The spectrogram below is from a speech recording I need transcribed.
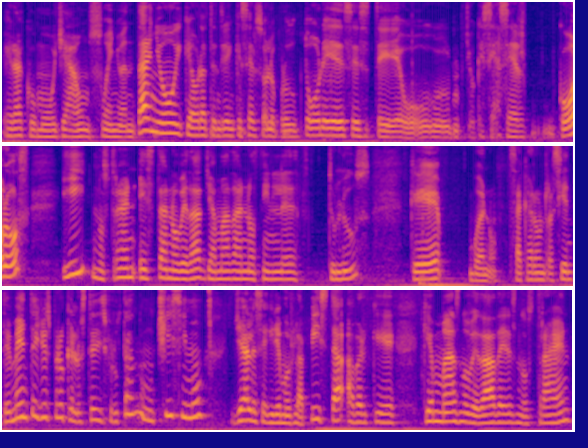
era como ya un sueño antaño y que ahora tendrían que ser solo productores, este, o yo qué sé, hacer coros, y nos traen esta novedad llamada Nothing Left to Lose, que bueno, sacaron recientemente. Yo espero que lo esté disfrutando muchísimo. Ya le seguiremos la pista a ver qué, qué más novedades nos traen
